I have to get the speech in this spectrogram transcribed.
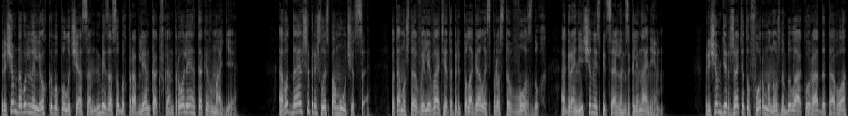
Причем довольно легкого получаса, без особых проблем как в контроле, так и в магии. А вот дальше пришлось помучиться, потому что выливать это предполагалось просто в воздух, ограниченный специальным заклинанием. Причем держать эту форму нужно было аккурат до того,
